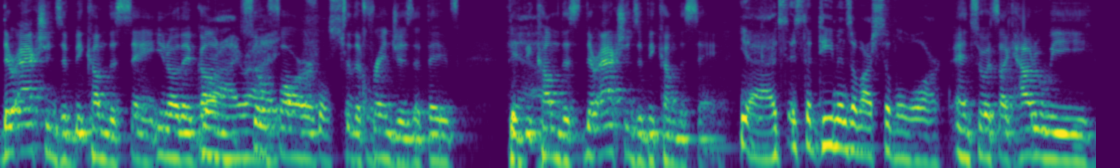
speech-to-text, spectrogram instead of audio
Their actions have become the same. You know, they've gone Right, so right. far to the fringes that they've they've Yeah. become this. Their actions have become the same. Yeah, it's it's the demons of our civil war. And so it's like, how do we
